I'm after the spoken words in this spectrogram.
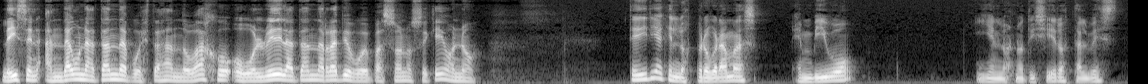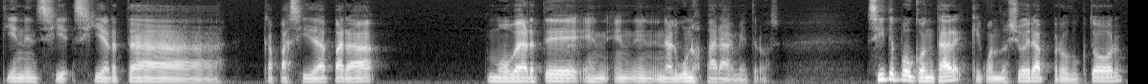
Le dicen, anda una tanda porque estás dando bajo o volvé de la tanda rápido porque pasó no sé qué o no. Te diría que en los programas en vivo y en los noticieros tal vez tienen cierta capacidad para moverte en, algunos parámetros. Sí te puedo contar que cuando yo era productor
